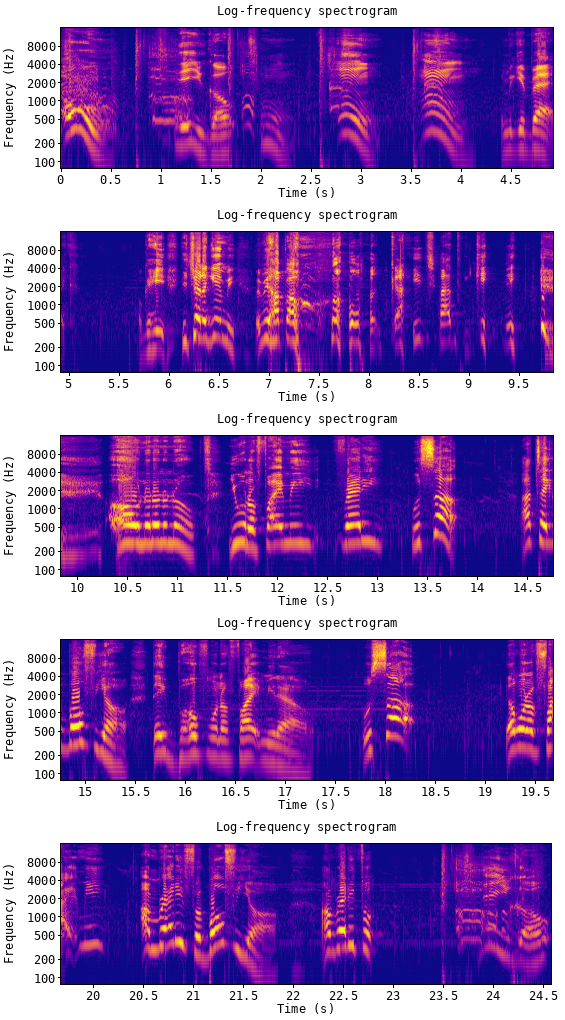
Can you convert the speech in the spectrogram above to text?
Oh. There you go. Mm. Mm. Mm. Let me get back. Okay, he, he tried to get me. Let me hop out. oh my god, he tried to get me. Oh, no, no, no, no. You want to fight me, Freddy? What's up? I'll take both of y'all. They both want to fight me now. What's up? Y'all want to fight me? I'm ready for both of y'all. I'm ready for... There you go.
